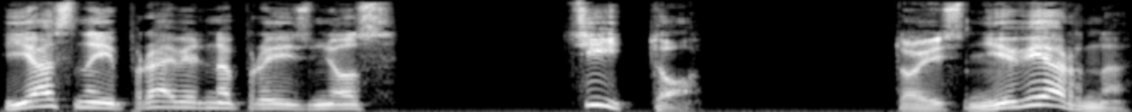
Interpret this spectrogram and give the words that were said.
ясно и правильно произнес «Тито», то есть неверно.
